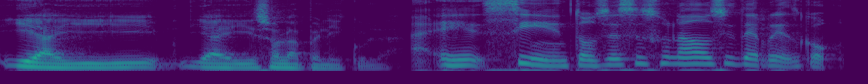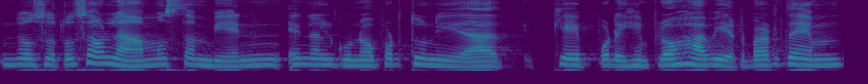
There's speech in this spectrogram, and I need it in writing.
y ahí, y ahí hizo la película. Eh, sí, entonces es una dosis de riesgo. Nosotros hablábamos también en alguna oportunidad que, por ejemplo, Javier Bardem,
